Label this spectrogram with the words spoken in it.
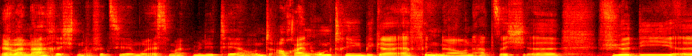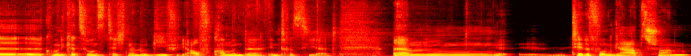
Er war Nachrichtenoffizier im US-Militär und auch ein umtriebiger Erfinder und hat sich äh, für die äh, Kommunikationstechnologie, für die aufkommende interessiert. Ähm, Telefon gab's schon,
